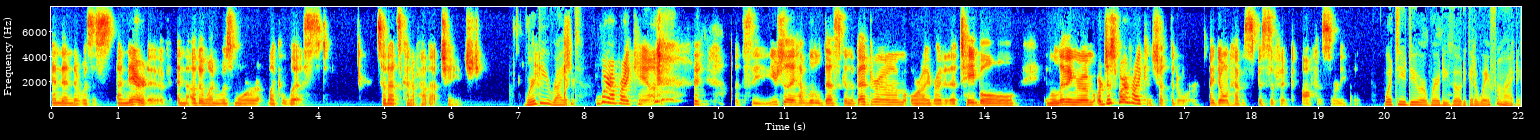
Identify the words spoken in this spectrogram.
and then there was a, a, narrative, and the other one was more like a list. So that's kind of how that changed. Where do you write? Wherever I can. Let's see. Usually I have a little desk in the bedroom, or I write at a table in the living room, or just wherever I can shut the door. I don't have a specific office or anything. What do you do, or where do you go to get away from writing?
